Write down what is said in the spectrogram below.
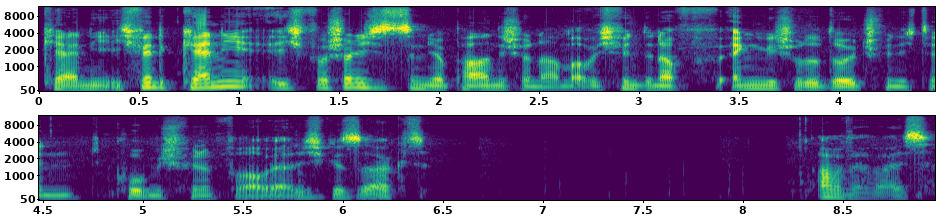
Kenny. Ich finde Kenny, ich, wahrscheinlich ist es ein japanischer Name, aber ich finde den auf Englisch oder Deutsch finde ich den komisch für eine Frau, ehrlich gesagt. Aber wer weiß.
